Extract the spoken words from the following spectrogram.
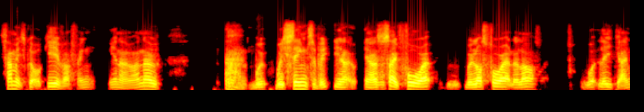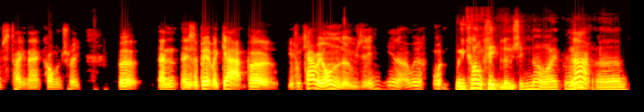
something's got to give. I think, you know, I know we, we seem to be, you know, you know, as I say, four we lost four out of the last what league games, taking out Coventry, but and there's a bit of a gap. But if we carry on losing, you know, we're, we're Well, you can't keep losing. No, I agree. No. Um,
